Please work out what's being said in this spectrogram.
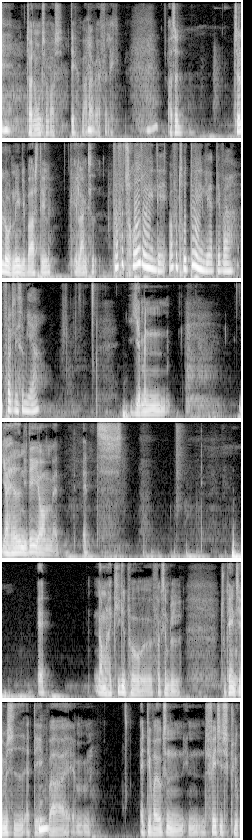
så er nogen som os. Det var der i hvert fald ikke. Og så, så lå den egentlig bare stille i lang tid. Hvorfor troede du egentlig, hvorfor troede du egentlig, at det var folk ligesom jer? Jamen, jeg havde en idé om, at, at, at når man havde kigget på øh, for eksempel Tukans hjemmeside, at det mm. ikke var, øhm, at det var jo ikke sådan en fetishklub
